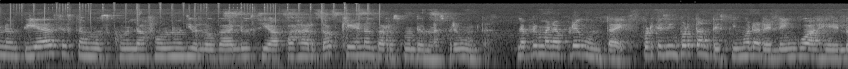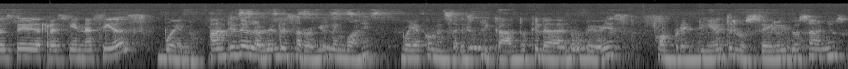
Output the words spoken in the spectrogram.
Buenos días, estamos con la fonoaudióloga Lucía Fajardo que nos va a responder unas preguntas. La primera pregunta es, ¿por qué es importante estimular el lenguaje de los bebés recién nacidos? Bueno, antes de hablar del desarrollo del lenguaje, voy a comenzar explicando que la edad de los bebés, comprendida entre los 0 y 2 años,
